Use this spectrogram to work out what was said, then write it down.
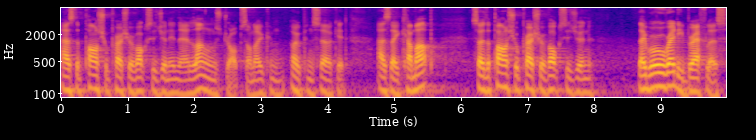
as the partial pressure of oxygen in their lungs drops on open, open circuit as they come up so the partial pressure of oxygen, they were already breathless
